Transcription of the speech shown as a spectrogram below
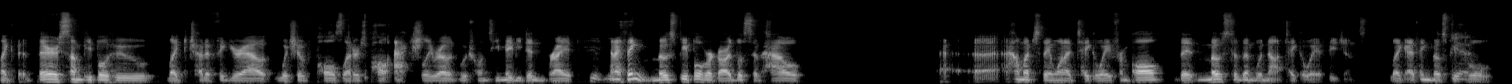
like there are some people who like to try to figure out which of Paul's letters Paul actually wrote, which ones he maybe didn't write. Mhm. And I think most people, regardless of how uh, how much they want to take away from Paul, that most of them would not take away Ephesians. Like I think most Yeah. people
